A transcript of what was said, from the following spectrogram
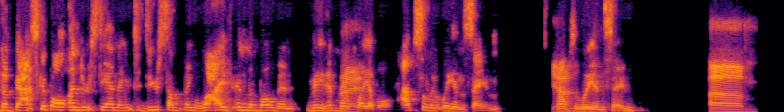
the basketball understanding to do something live in the moment made him more right. playable. Absolutely insane. Yeah. Absolutely insane. Um,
